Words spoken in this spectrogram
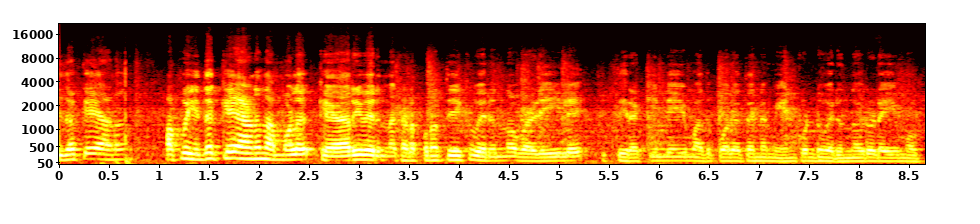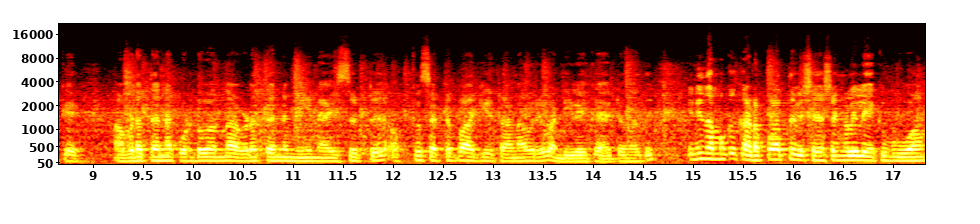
ഇതൊക്കെയാണ് അപ്പോൾ ഇതൊക്കെയാണ് നമ്മൾ കയറി വരുന്ന കടപ്പുറത്തേക്ക് വരുന്ന വഴിയിലെ തിരക്കിന്റെയും അതുപോലെ തന്നെ മീൻ കൊണ്ടുവരുന്നവരുടെയും ഒക്കെ അവിടെ തന്നെ കൊണ്ടുവന്ന് അവിടെ തന്നെ മീൻ ഐസിട്ട് ഒക്കെ സെറ്റപ്പ് ആക്കിയിട്ടാണ് അവർ വണ്ടിയിലേക്ക് കയറ്റുന്നത്. ഇനി നമുക്ക് കടപ്പുറത്തെ വിശേഷങ്ങളിലേക്ക് പോവാം.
